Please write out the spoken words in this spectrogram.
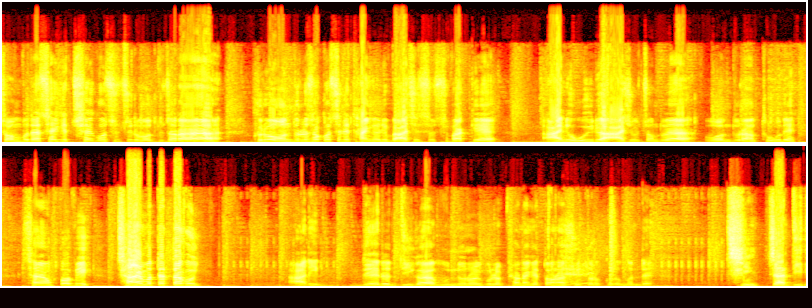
전부 다 세계 최고 수준의 원두잖아. 그런 원두를 섞었으니 당연히 맛있을 수밖에. 아니 오히려 아쉬울 정도야. 원두랑 돈의 사용법이 잘못됐다고. 아니 내를 네가 웃는 얼굴로 편하게 떠날 수 있도록 그런 건데 진짜 네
